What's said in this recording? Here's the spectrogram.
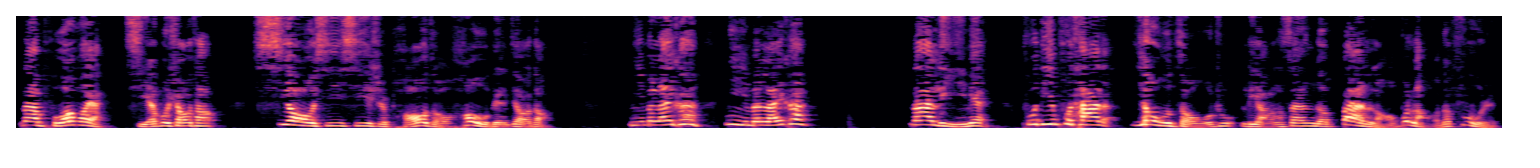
那婆婆呀，且不烧汤。笑嘻嘻是跑走，后边叫道：“你们来看，你们来看！”那里面扑滴扑嗒的又走出两三个半老不老的妇人，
